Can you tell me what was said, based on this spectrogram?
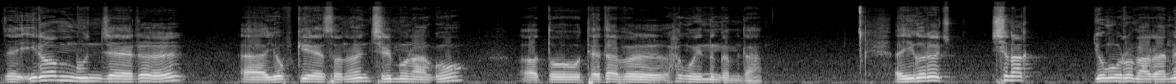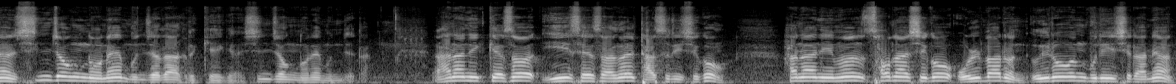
이제 이런 문제를 어, 욥기에서는 질문하고 어, 또 대답을 하고 있는 겁니다. 어, 이거를 신학 용어로 말하면 신정론의 문제다 그렇게 얘기해요. 신정론의 문제다. 하나님께서 이 세상을 다스리시고 하나님은 선하시고 올바른 의로운 분이시라면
